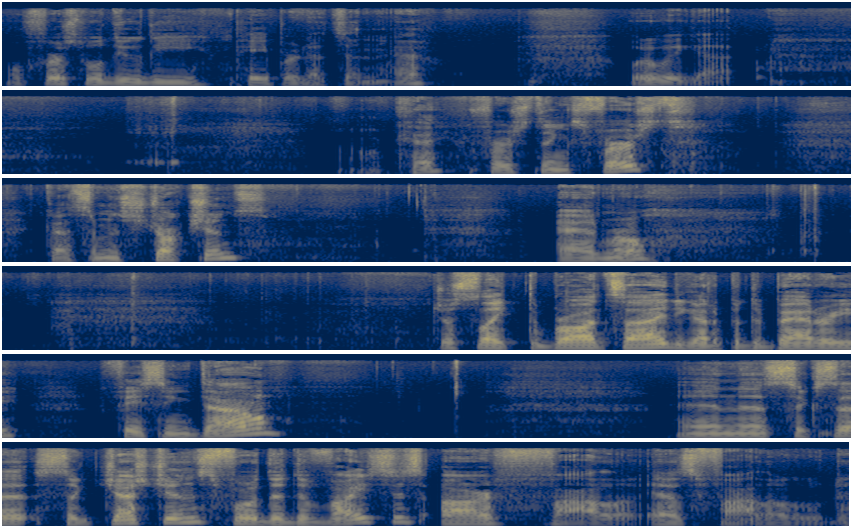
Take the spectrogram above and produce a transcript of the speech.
Well, first we'll do the paper that's in there. What do we got? Okay, first things first. Got some instructions. Admiral. Just like the broadside, you got to put the battery facing down. And the success, suggestions for the devices are follow, as followed.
